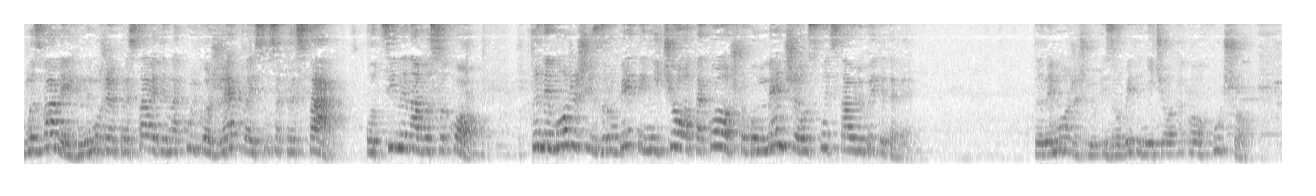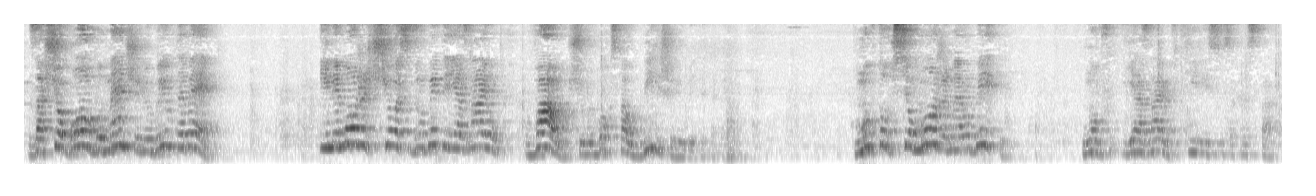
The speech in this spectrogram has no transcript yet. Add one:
Ми з вами не можемо представити на кулько жертва Ісуса Христа, оцінена високо. Ти не можеш і зробити нічого такого, щоб менше Господь став любити тебе. Ти не можеш і зробити нічого такого худшого, за що Бог би менше любив тебе. І не можеш щось зробити, я знаю, вау, щоб Бог став більше любити тебе. Ми то все можемо робити. Но я знаю в тілі Ісуса Христа.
